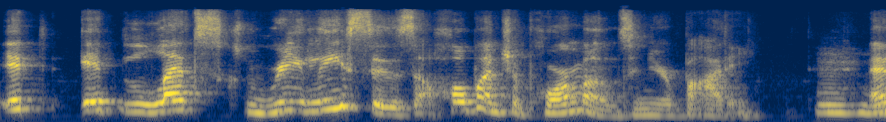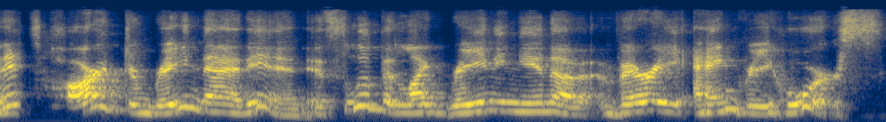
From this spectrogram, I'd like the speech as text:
it it lets releases a whole bunch of hormones in your body. Mm-hmm. And it's hard to rein that in. It's a little bit like reining in a very angry horse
